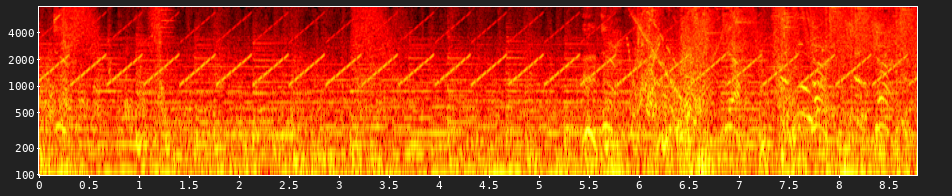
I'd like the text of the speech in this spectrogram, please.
Attack!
